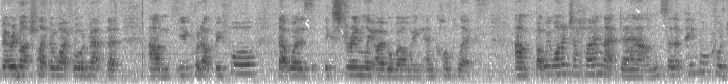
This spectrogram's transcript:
very much like the whiteboard map that um, you put up before that was extremely overwhelming and complex. Um, but we wanted to hone that down so that people could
